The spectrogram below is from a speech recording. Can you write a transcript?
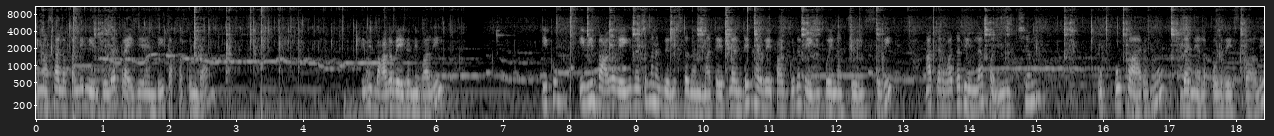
ఈ మసాలా పల్లి మీరు కూడా ట్రై చేయండి తప్పకుండా. ఇవి బాగా వేగనివ్వాలి. ఇప్పుడు ఇవి బాగా వేగినట్టు మనకు తెలుస్తుంది అనమాట ఎట్లా అంటే కరివేపాకు కూడా వేగిపోయినట్టు తెలుస్తుంది. ఆ తర్వాత దీనిలో కొంచెం ఉప్పు కారము ధనియాల పొడి వేసుకోవాలి.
